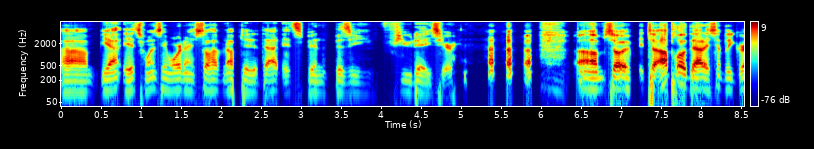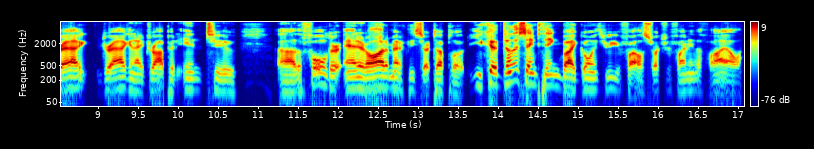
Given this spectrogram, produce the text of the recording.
um, yeah, it's Wednesday morning. I still haven't updated that. It's been a busy few days here. um, so to upload that, I simply drag, drag and I drop it into uh, the folder and it'll automatically start to upload. You could have done the same thing by going through your file structure, finding the file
